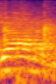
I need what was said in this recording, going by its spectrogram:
gentlemen.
